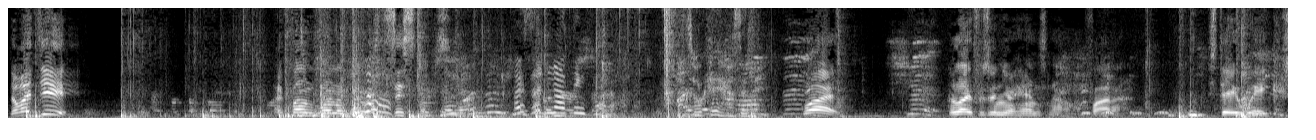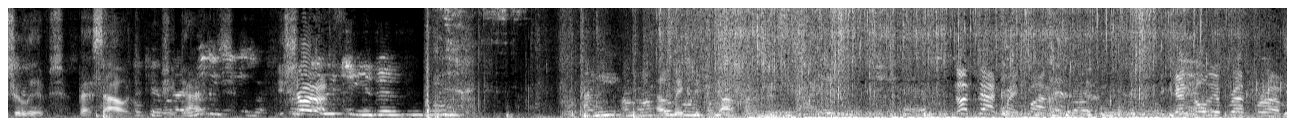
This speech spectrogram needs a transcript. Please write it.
Доводи! I found one of your sisters. I said nothing, Farah. It's okay, Hazile. Quiet. Shit. Her life is in your hands now, Farah. Stay awake. She lives. Pass out. Okay, She what I really dies. need is a. You shut up! Jesus. I need. I'm also I'll make going it to tougher. Not that way, Farah! Can't hold your breath forever.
